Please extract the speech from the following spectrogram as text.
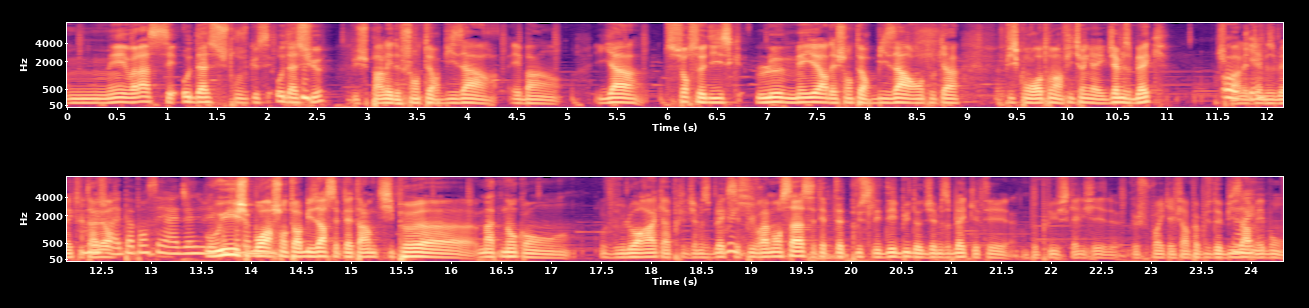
mais voilà, c'est audacieux. Je trouve que c'est audacieux. Puis je parlais de chanteurs bizarres. Et ben, il y a sur ce disque le meilleur des chanteurs bizarres, en tout cas, puisqu'on retrouve un featuring avec James Blake. Je parlais de James Blake tout Ah, à l'heure. J'aurais pas pensé à James Blake Oui, je, chanteur bon, chanteur bizarre, c'est peut-être un petit peu euh, maintenant quand vu l'aura qu'a pris James Blake, Oui. c'est plus vraiment ça. C'était peut-être plus les débuts de James Blake qui étaient un peu plus qualifiés, de, que je pourrais qualifier un peu plus de bizarre, Ouais. mais bon,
